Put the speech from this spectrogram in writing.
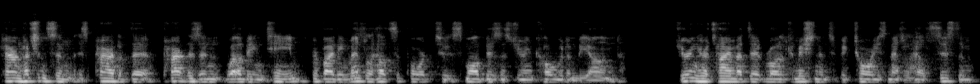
Karen Hutchinson is part of the Partners in Wellbeing team, providing mental health support to small business during COVID and beyond. During her time at the Royal Commission into Victoria's mental health system,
